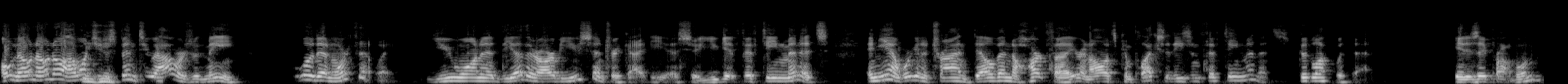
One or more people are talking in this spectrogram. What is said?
oh no, no, no, I want mm-hmm. you to mm-hmm. spend two hours with me. Well, it doesn't work that way. You wanted the other RVU centric idea, so you get 15 minutes. And yeah, we're going to try and delve into heart failure and all its complexities in 15 minutes. Good luck with that. It is a problem.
